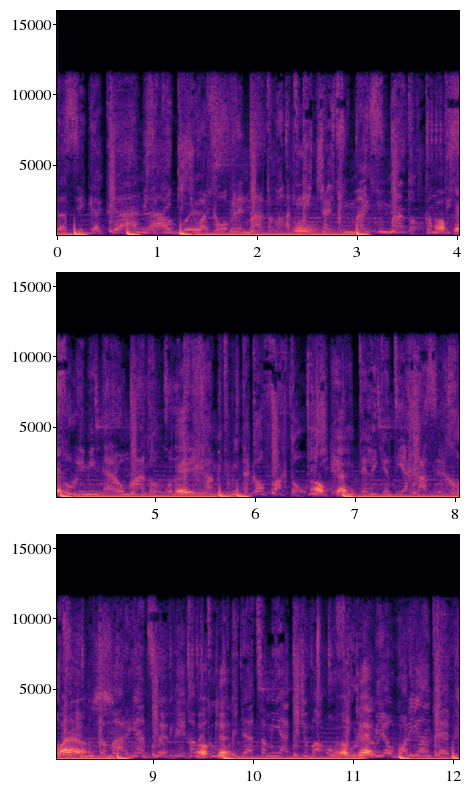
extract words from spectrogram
და სიგაკანავებს ვარ გობრენ მარტო. ათკი ჩაიცვი მაიც ვი მანტო გამოფისული მინდა რომ მანდო ყველა ხამით მინდა გავფაქტო ოკეი ინტელიგენტია ხაზე ხოწმუნდა მარიან ძმები ხამე თუ მოგიდა წამია გიჯობა უფურებია ვარიანტები.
